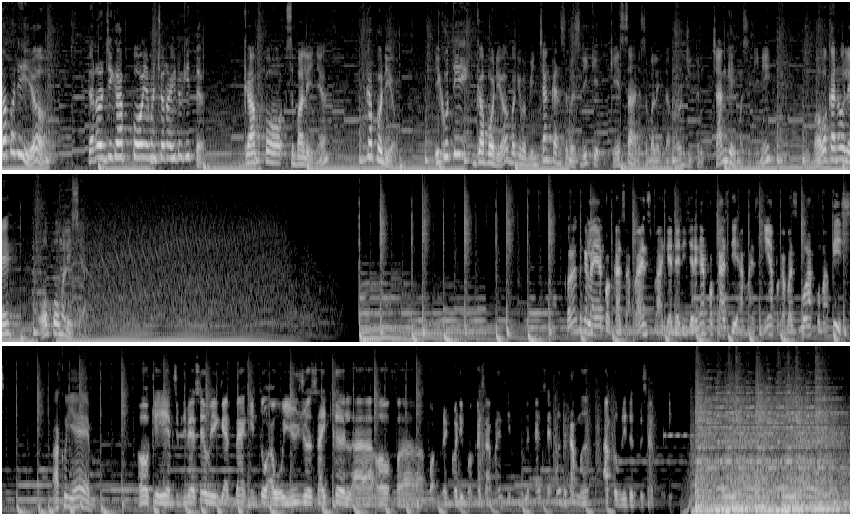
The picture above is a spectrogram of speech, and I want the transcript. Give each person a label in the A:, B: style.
A: Gapo dia? Teknologi gapo yang mencorak hidup kita? Gapo sebaliknya? Gapo dia? Ikuti Gapo dia bagi membincangkan sedikit kisah di sebalik teknologi tercanggih masa kini dibawakan oleh Oppo Malaysia.
B: Korang tengah layan podcast Aman sebahagian dari jaringan podcast di Aman ini. Apa khabar semua? Aku Mak Pis.
C: Aku Yem.
B: Okay, Yem. Seperti biasa, we get back into our usual cycle uh, of uh, recording podcast Aman. Kita mulakan segmen pertama. Apa berita terbesar ini?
